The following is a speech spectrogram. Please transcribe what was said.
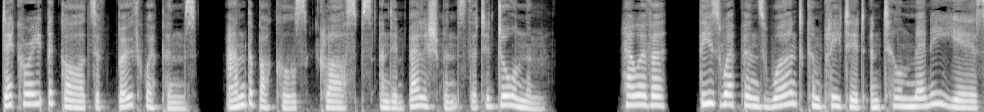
decorate the guards of both weapons and the buckles, clasps, and embellishments that adorn them. However, these weapons weren't completed until many years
